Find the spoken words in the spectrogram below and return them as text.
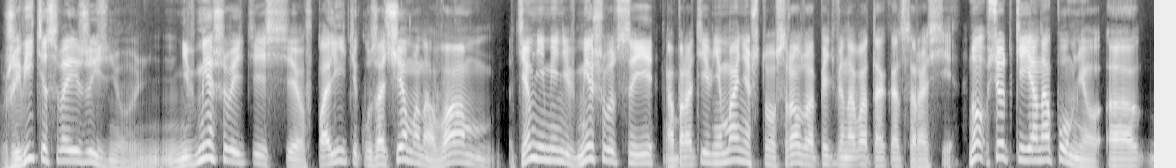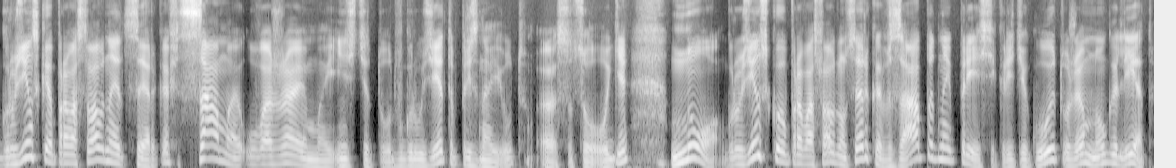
живите своей жизнью, не вмешивайтесь в политику, зачем она вам? Тем не менее, вмешиваются и обрати внимание, что сразу опять виновата, оказывается, Россия. Но все-таки я напомню, грузинская православная церковь, самый уважаемый институт в Грузии, это признают социологи, но грузинскую православную церковь в западной прессе прессе критикуют уже много лет.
